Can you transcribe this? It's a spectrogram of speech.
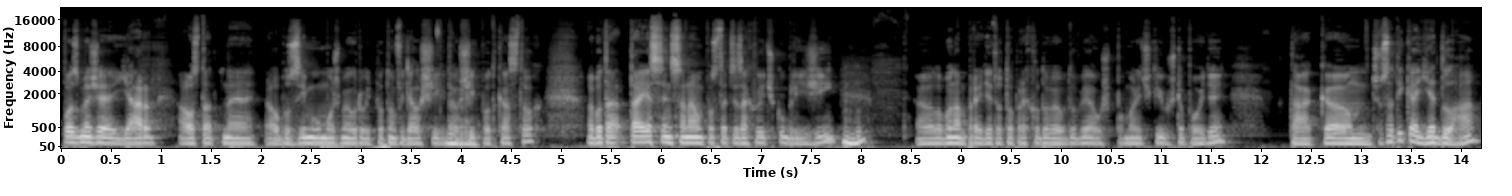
povedzme, že jar a ostatné, alebo zimu môžeme urobiť potom v ďalších, ďalších podcastoch, lebo tá, tá jeseň sa nám v podstate za chvíľučku blíži. Uh-huh lebo nám prejde toto prechodové obdobie a už pomaličky už to pôjde. Tak ehm, čo sa týka jedla,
